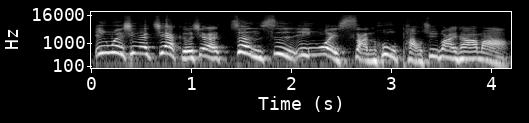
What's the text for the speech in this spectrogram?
因为现在价格下来，正是因为散户跑去卖它嘛，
